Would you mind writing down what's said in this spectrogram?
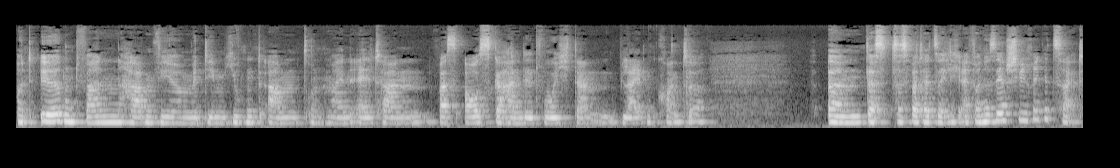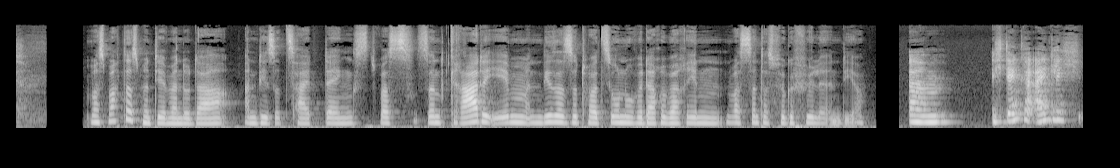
Und irgendwann haben wir mit dem Jugendamt und meinen Eltern was ausgehandelt, wo ich dann bleiben konnte. Ähm, das, das war tatsächlich einfach eine sehr schwierige Zeit. Was macht das mit dir, wenn du da an diese Zeit denkst? Was sind gerade eben in dieser Situation, wo wir darüber reden, was sind das für Gefühle in dir? Ähm, ich denke eigentlich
